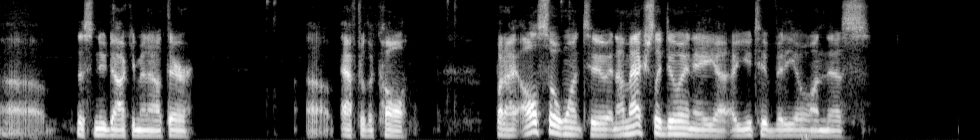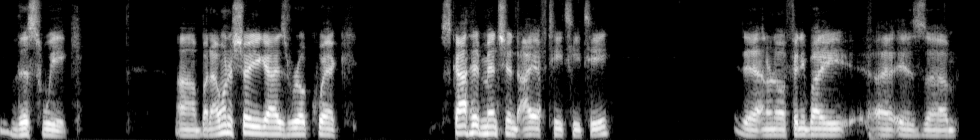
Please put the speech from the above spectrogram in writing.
uh, this new document out there, uh, after the call. But I also want to, and I'm actually doing a, a YouTube video on this this week. Uh, but I want to show you guys real quick. Scott had mentioned IFTTT. Yeah, I don't know if anybody uh, is um,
